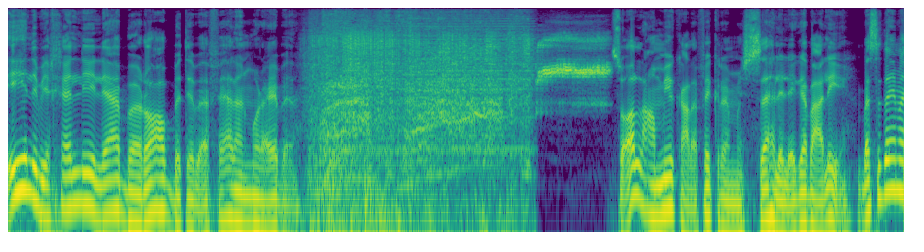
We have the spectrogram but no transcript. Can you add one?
إيه اللي بيخلي لعبة رعب تبقى فعلا مرعبة؟ سؤال عميق على فكرة مش سهل الإجابة عليه بس دايما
